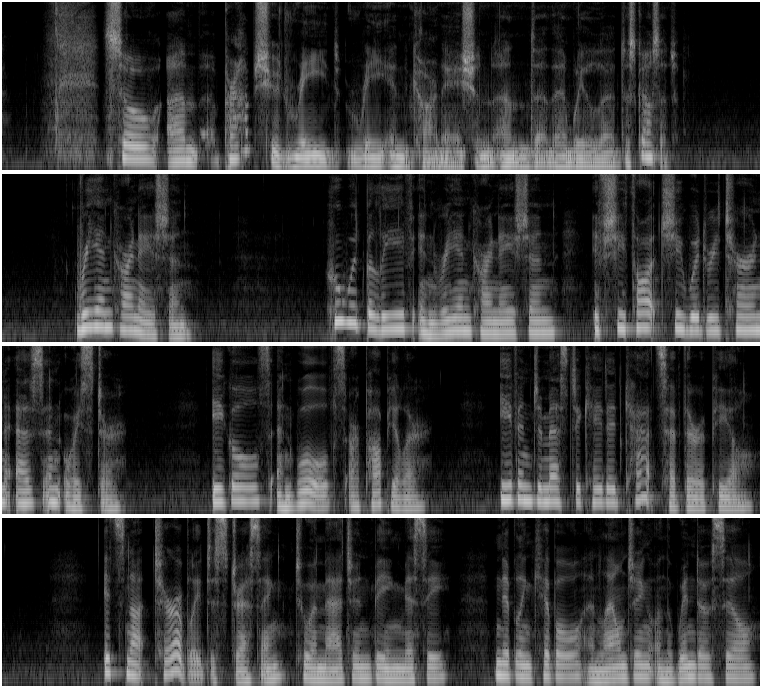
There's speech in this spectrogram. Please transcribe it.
So um, perhaps you'd read Reincarnation and uh, then we'll uh, discuss it. Reincarnation. Who would believe in reincarnation if she thought she would return as an oyster? Eagles and wolves are popular. Even domesticated cats have their appeal. It's not terribly distressing to imagine being Missy, nibbling kibble and lounging on the windowsill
